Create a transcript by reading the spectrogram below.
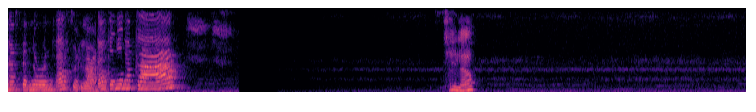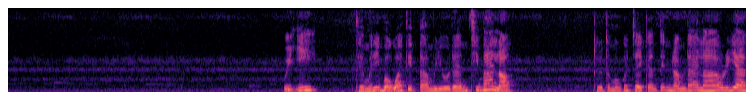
นับสนุนแอดสุดหล่อได้ที่นี่นะครับ ใช่แล้วหุยอี้เธอไม่ได้บอกว่าติดตามวิดีโอแดนที่บ้านเหรอ เธอทำมเข้าใจการเต้นรำได้แล้วหรือยัง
